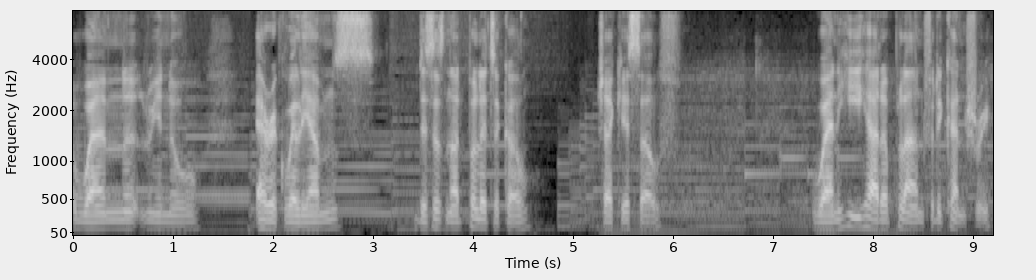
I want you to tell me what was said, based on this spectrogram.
when, you know, Eric Williams, this is not political, check yourself, when he had a plan for the country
